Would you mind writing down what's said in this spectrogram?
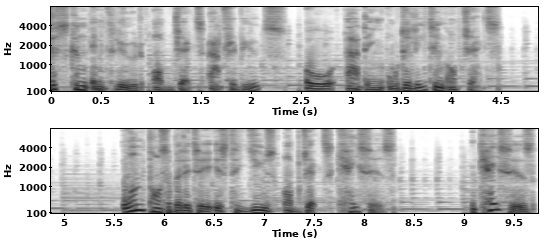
This can include object attributes or adding or deleting objects. One possibility is to use object cases. Cases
